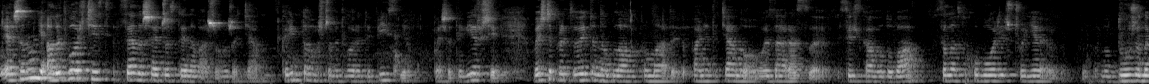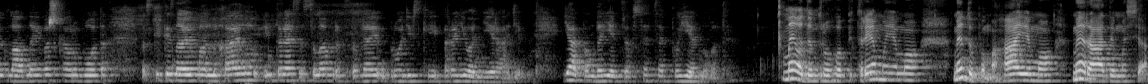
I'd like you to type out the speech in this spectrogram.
Шановні, але творчість це лише частина вашого життя. Крім того, що ви творите пісню, пишете вірші, ви ще працюєте на благо громади. Пані Тетяно, ви зараз е, сільська голова села Суховолі, що є напевно, дуже накладна і важка робота. Наскільки знаю, пан Михайло інтереси села представляє у Бродівській районній раді. Як вам дається все це поєднувати? Ми один другого підтримуємо, ми допомагаємо, ми радимося.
